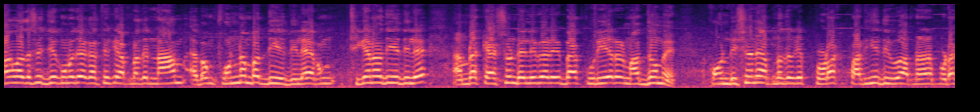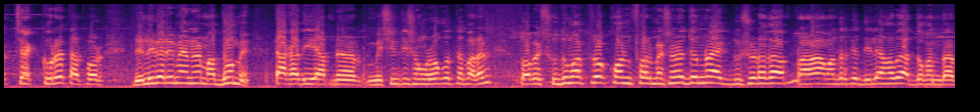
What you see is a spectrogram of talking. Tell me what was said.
বাংলাদেশের যে কোনো জায়গা থেকে আপনাদের নাম এবং ফোন নাম্বার দিয়ে দিলে এবং ঠিকানা দিয়ে দিলে আমরা ক্যাশ অন ডেলিভারি বা কুরিয়ারের মাধ্যমে কন্ডিশনে আপনাদেরকে প্রোডাক্ট পাঠিয়ে দিব, আপনারা প্রোডাক্ট চেক করে তারপর ডেলিভারি ম্যানের মাধ্যমে টাকা দিয়ে আপনার মেশিনটি সংগ্রহ করতে পারেন। তবে শুধুমাত্র কনফার্মেশনের জন্য এক দুশো টাকা আপনারা আমাদেরকে দিলে হবে আর দোকানদার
